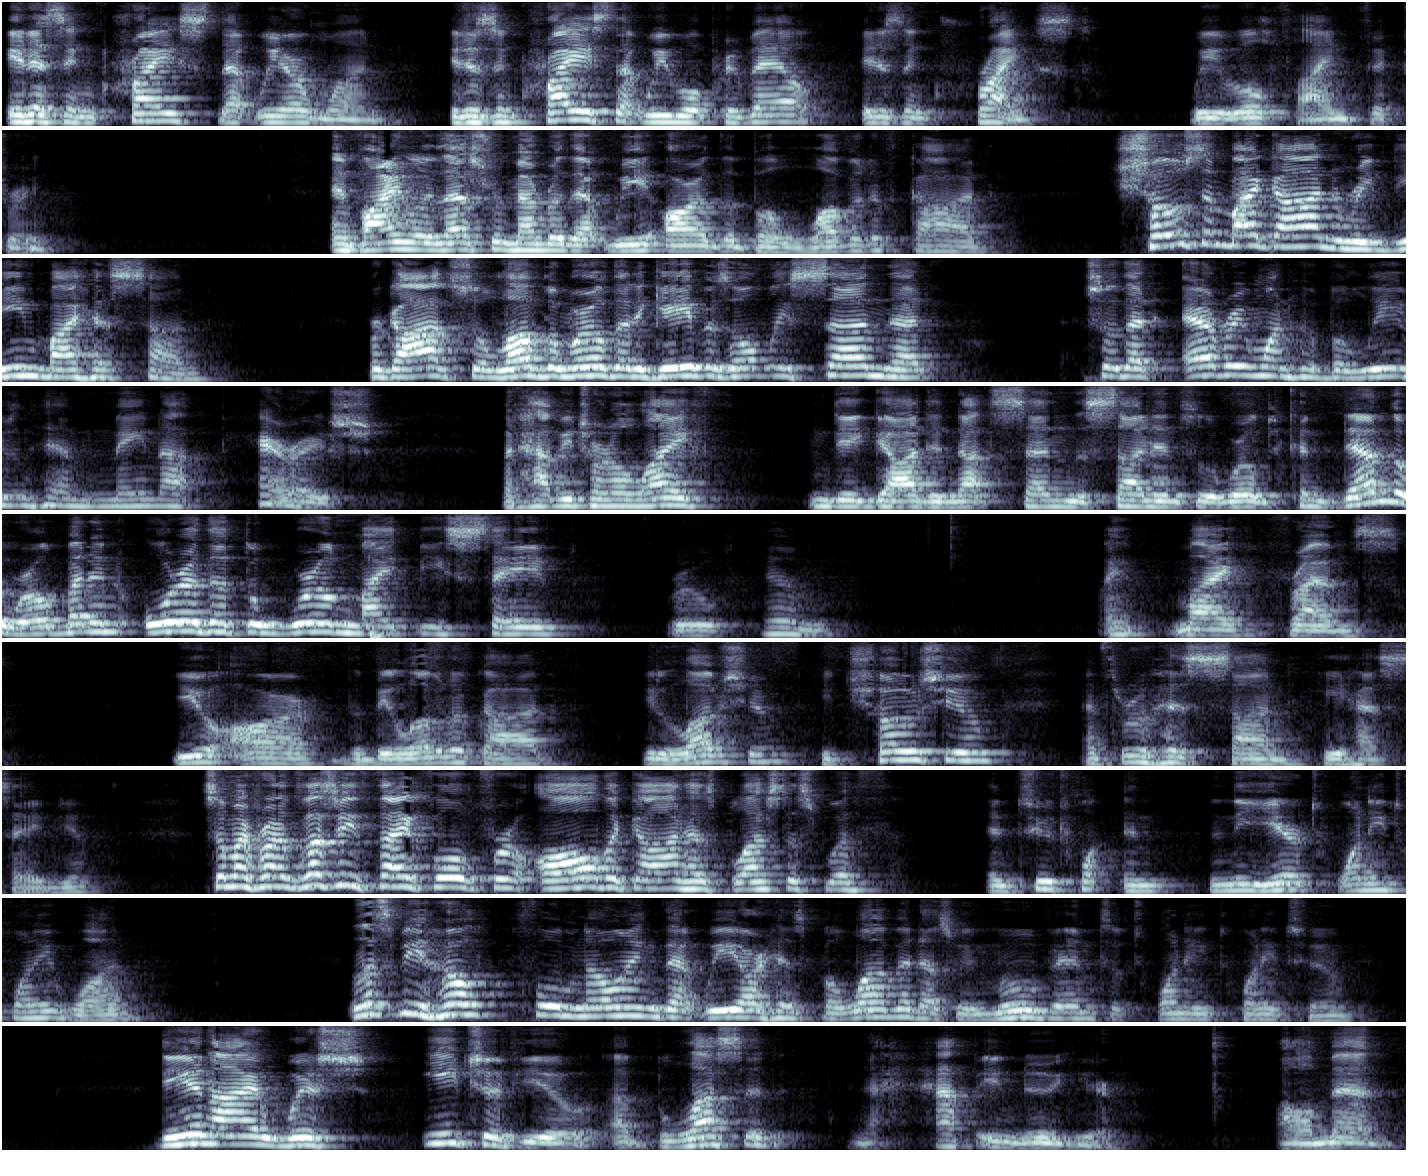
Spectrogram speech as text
It is in Christ that we are one. It is in Christ that we will prevail. It is in Christ we will find victory. And finally, let's remember that we are the beloved of God, chosen by God and redeemed by his Son. For God so loved the world that he gave his only Son, that so that everyone who believes in him may not perish, but have eternal life. Indeed, God did not send the Son into the world to condemn the world, but in order that the world might be saved through him. My, my friends, you are the beloved of God he loves you, He chose you, and through His Son, He has saved you. So, my friends, let's be thankful for all that God has blessed us with in, two, in, in the year 2021. Let's be hopeful knowing that we are His beloved as we move into 2022. Dee and I wish each of you a blessed and a happy new year. Amen.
